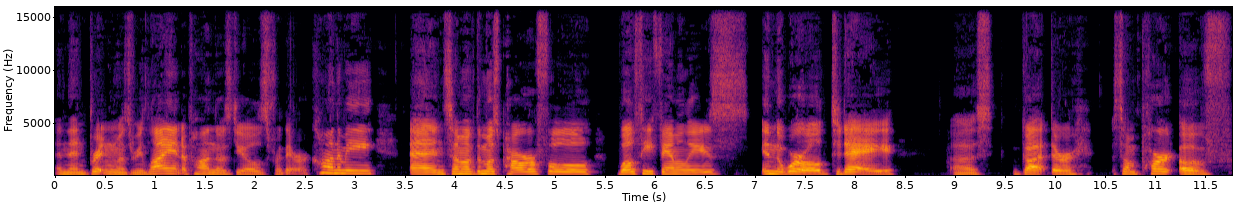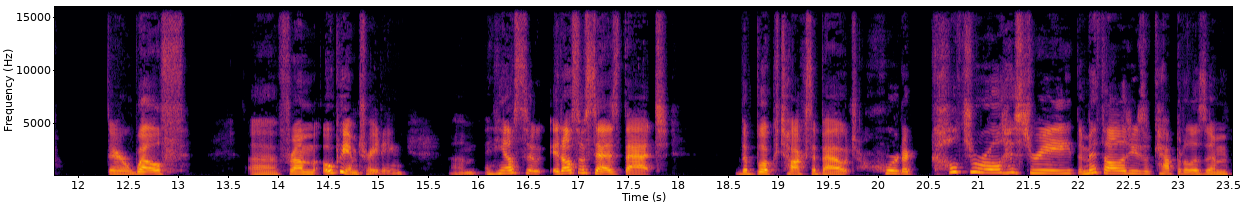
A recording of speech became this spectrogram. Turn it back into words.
And then Britain was reliant upon those deals for their economy. And some of the most powerful wealthy families in the world today uh, got their some part of their wealth uh, from opium trading. Um, and he also it also says that the book talks about horticultural history, the mythologies of capitalism,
